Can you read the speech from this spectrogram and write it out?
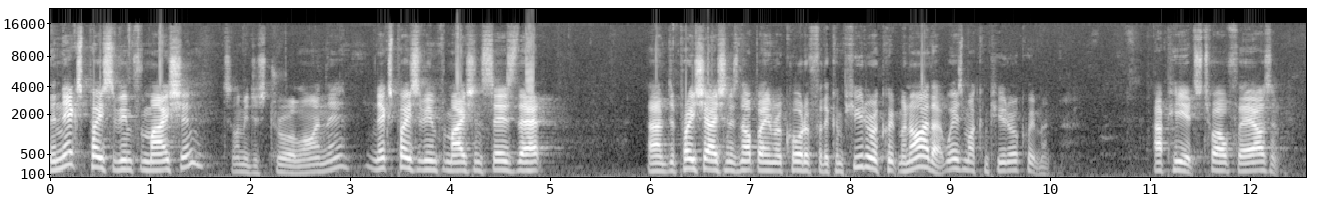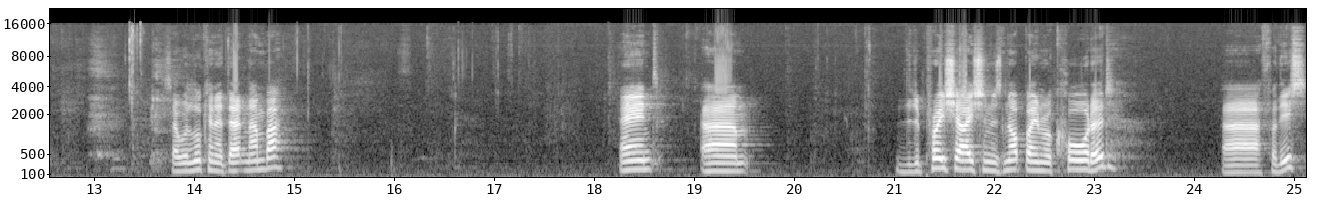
The next piece of information, so let me just draw a line there. Next piece of information says that um, depreciation has not been recorded for the computer equipment either. Where's my computer equipment? Up here, it's 12,000. So we're looking at that number. And um, the depreciation has not been recorded uh, for this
